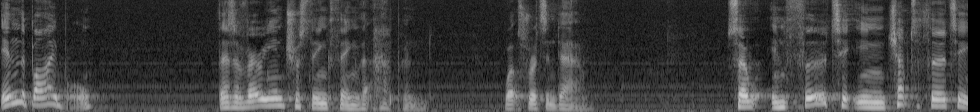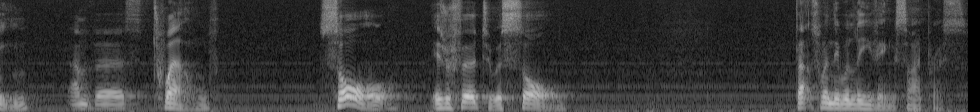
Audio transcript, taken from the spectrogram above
in the Bible, there's a very interesting thing that happened. What's written down. So in 30, in chapter 13 and verse 12, Saul is referred to as Saul. That's when they were leaving Cyprus.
